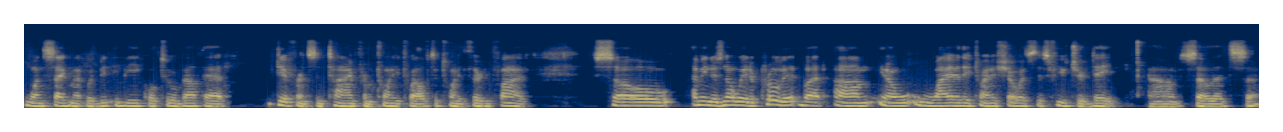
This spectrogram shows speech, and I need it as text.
one segment would be, be equal to about that difference in time from 2012 to 2035. So, I mean, there's no way to prove it, but um, you know, why are they trying to show us this future date? Um, so that's uh,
